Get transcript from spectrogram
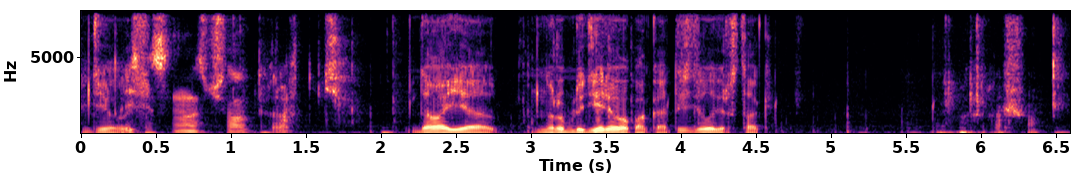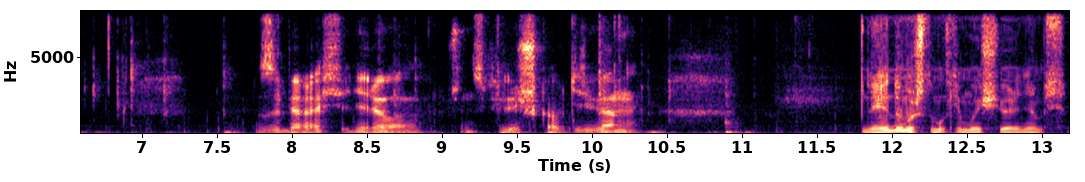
Делать. Лестницу надо сначала крафтить. Давай я нарублю дерево пока, а ты сделай верстак. Хорошо. Забирай все дерево. В принципе, весь шкаф деревянный. Я не думаю, что мы к нему еще вернемся.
